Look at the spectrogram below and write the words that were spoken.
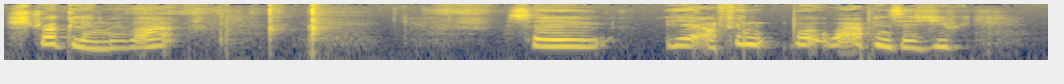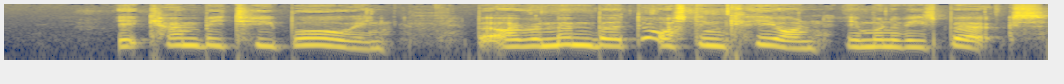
struggling with that. So yeah, I think what, what happens is you, it can be too boring. But I remembered Austin Kleon in one of his books.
